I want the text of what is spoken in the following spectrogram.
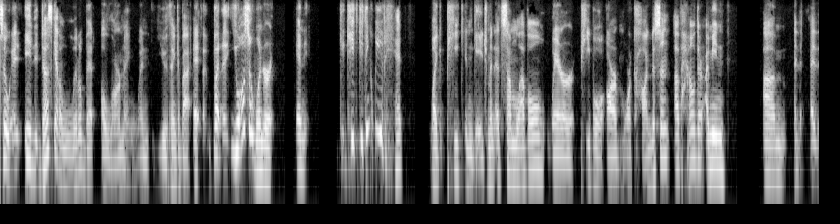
so it, it does get a little bit alarming when you think about it. But you also wonder, and Keith, do you think we've hit like peak engagement at some level where people are more cognizant of how they're? I mean, um, I,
